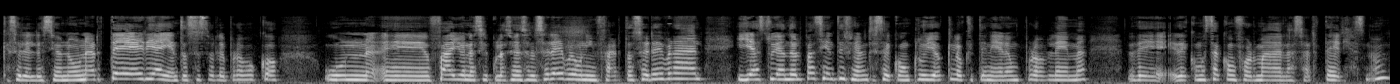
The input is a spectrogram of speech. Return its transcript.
que se le lesionó una arteria y entonces eso le provocó un eh, fallo en las circulaciones del cerebro, un infarto cerebral, y ya estudiando el paciente finalmente se concluyó que lo que tenía era un problema de, de cómo está conformada las arterias, ¿no?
